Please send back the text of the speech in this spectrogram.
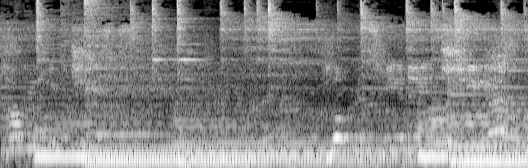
Hallelujah, Jesus. Glory to your name, Jesus.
